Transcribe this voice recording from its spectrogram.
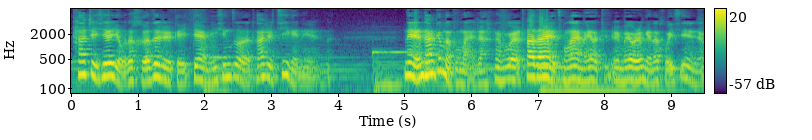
他这些有的盒子是给电影明星做的，他是寄给那人的。那人当然根本不买账，不是他当然也从来没有没有人给他回信什么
